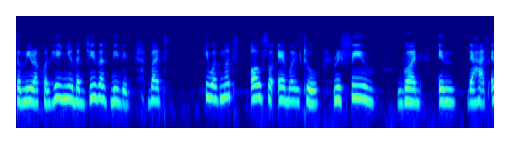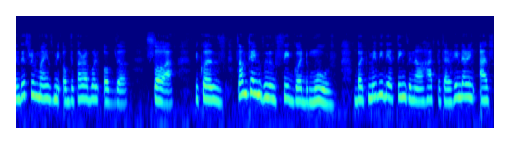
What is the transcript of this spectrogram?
the miracle. He knew that Jesus did it, but he was not also able to receive God in their hearts. And this reminds me of the parable of the sower because sometimes we'll see God move, but maybe there are things in our hearts that are hindering us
